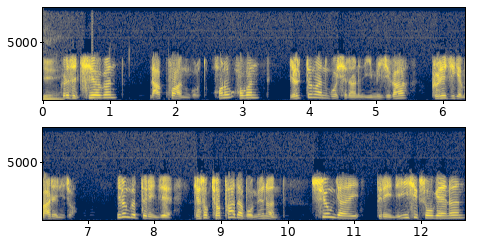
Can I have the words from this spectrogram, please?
예. 그래서 지역은 낙후한 곳 혹은 열등한 곳이라는 이미지가 그려지게 마련이죠. 이런 것들이 이제 계속 접하다 보면은 수용자들의 이제 인식 속에는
